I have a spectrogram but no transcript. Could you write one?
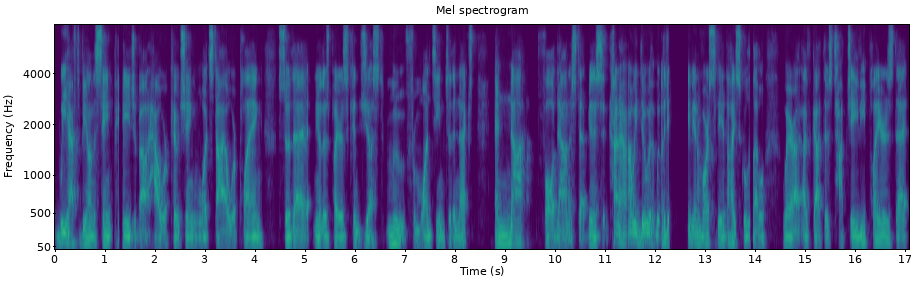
we have to be on the same page about how we're coaching, what style we're playing, so that you know those players can just move from one team to the next and not fall down a step. You know, it's kind of how we do with, with the JV and varsity at the high school level, where I, have got those top JV players that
